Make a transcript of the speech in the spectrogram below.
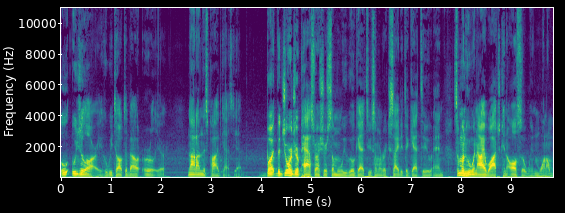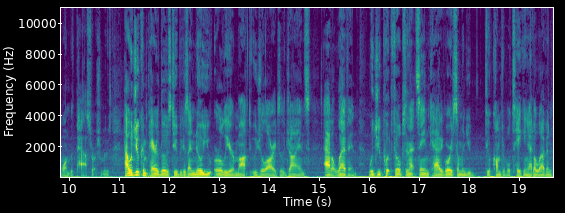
U- Ojulari, who we talked about earlier, not on this podcast yet, but the Georgia pass rusher, someone we will get to, someone we're excited to get to, and someone who, when I watch, can also win one on one with pass rush moves. How would you compare those two? Because I know you earlier mocked Ojulari to the Giants at 11. Would you put Phillips in that same category, someone you feel comfortable taking at 11?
